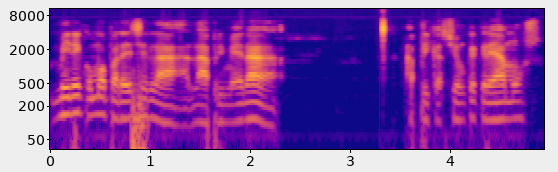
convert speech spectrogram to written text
Miren cómo aparece la, la primera aplicación que creamos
